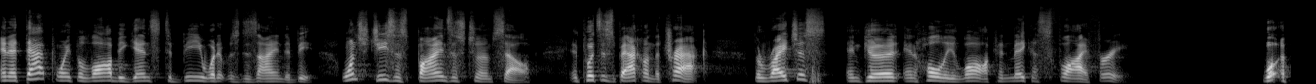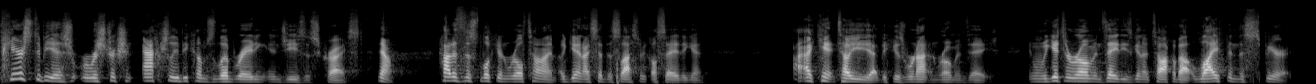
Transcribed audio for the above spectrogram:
And at that point, the law begins to be what it was designed to be. Once Jesus binds us to himself and puts us back on the track, the righteous and good and holy law can make us fly free. What appears to be a restriction actually becomes liberating in Jesus Christ. Now, how does this look in real time? Again, I said this last week, I'll say it again. I can't tell you yet because we're not in Romans 8. And when we get to Romans 8, he's going to talk about life in the Spirit.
